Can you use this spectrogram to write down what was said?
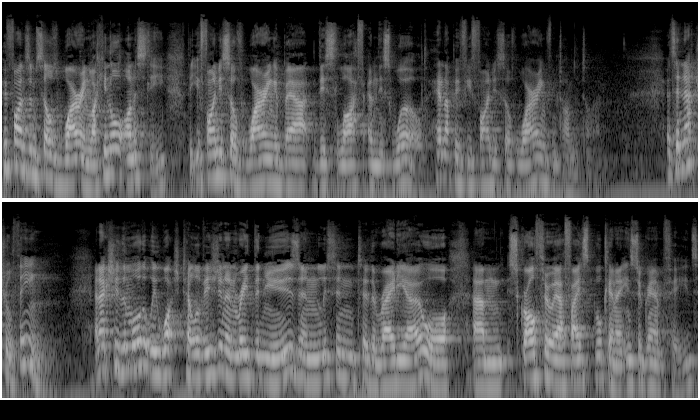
Who finds themselves worrying, like in all honesty, that you find yourself worrying about this life and this world? Hand up if you find yourself worrying from time to time. It's a natural thing. And actually, the more that we watch television and read the news and listen to the radio or um, scroll through our Facebook and our Instagram feeds,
